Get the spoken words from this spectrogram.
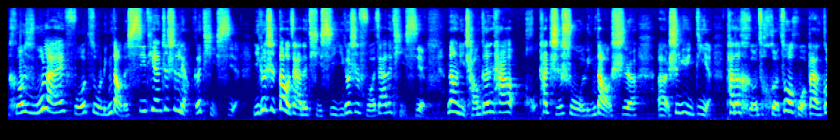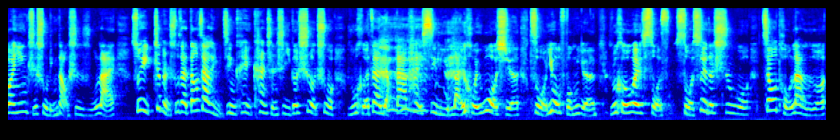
和如来佛祖领导的西天，这是两个体系。一个是道家的体系，一个是佛家的体系。那李长庚他他直属领导是呃是玉帝，他的合合作伙伴观音直属领导是如来。所以这本书在当下的语境可以看成是一个社畜如何在两大派系里来回斡旋、左右逢源，如何为琐琐碎的事物焦头烂额，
